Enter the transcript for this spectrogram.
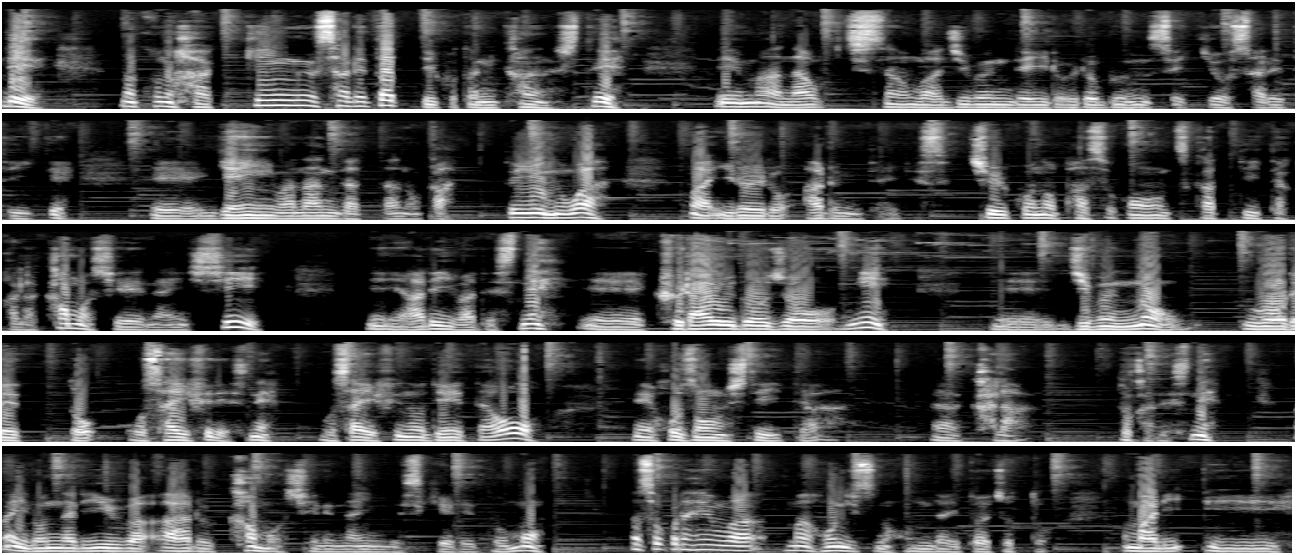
で、まあ、このハッキングされたっていうことに関して、でまあ、直吉さんは自分でいろいろ分析をされていて、えー、原因は何だったのかというのは、まあ、いろいろあるみたいです。中古のパソコンを使っていたからかもしれないし、あるいはですね、クラウド上に、自分のウォレット、お財布ですね。お財布のデータを保存していたからとかですね。まあ、いろんな理由があるかもしれないんですけれども、まあ、そこら辺は、まあ、本日の本題とはちょっとあまり、え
